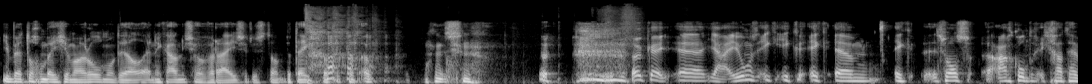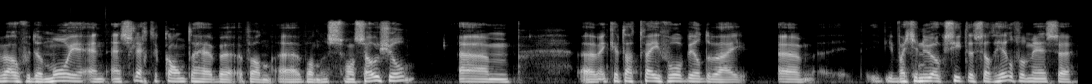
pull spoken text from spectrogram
je bent toch een beetje mijn rolmodel en ik hou niet zo van reizen. Dus dat betekent dat ik dat ook... Oké, uh, ja jongens, ik, ik, ik, um, ik, zoals aangekondigd, ik ga het hebben over de mooie en, en slechte kanten hebben van, uh, van, van social. Um, uh, ik heb daar twee voorbeelden bij. Wat je nu ook ziet is dat heel veel mensen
